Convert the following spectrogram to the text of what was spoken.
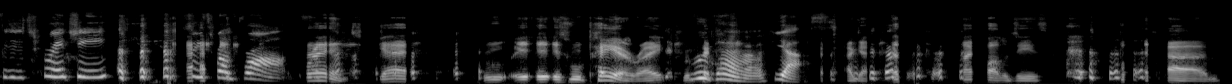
She's Frenchy. She's from France. French, yeah. It, it's Rupert, right? Rupert, yes. I got it. my apologies. But, um,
